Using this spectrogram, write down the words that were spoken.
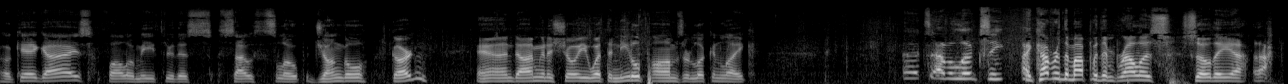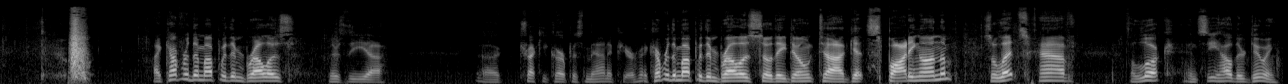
Okay guys, follow me through this South Slope jungle garden and I'm going to show you what the needle palms are looking like. Let's have a look. See, I covered them up with umbrellas so they... Uh, ah. I covered them up with umbrellas. There's the uh, uh, Trachycarpus. I covered them up with umbrellas so they don't uh, get spotting on them. So let's have a look and see how they're doing.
